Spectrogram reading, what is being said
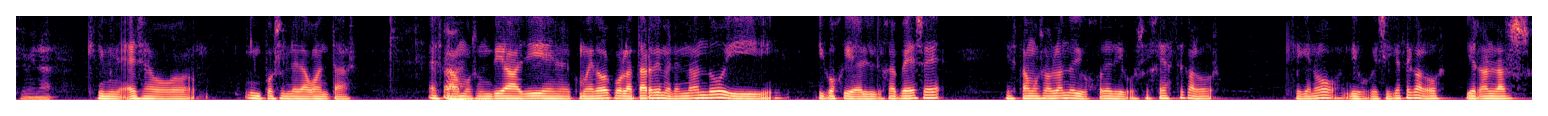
Criminal. eso imposible de aguantar. Estábamos un día allí en el comedor por la tarde merendando y, y cogí el GPS y estábamos hablando y digo, joder, digo, si es que hace calor. Dice que no, digo que sí que hace calor. Y eran las,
